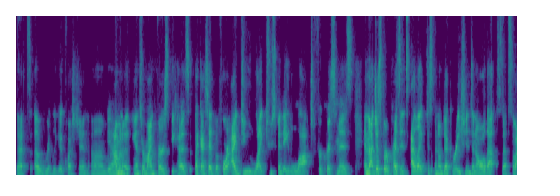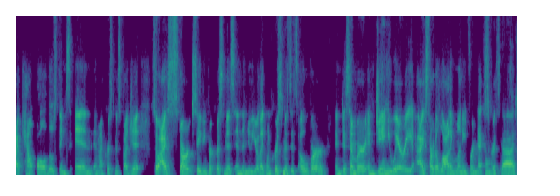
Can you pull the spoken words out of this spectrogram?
That's a really good question. Um, yeah. I'm going to answer mine first because, like I said before, I do like to spend a lot for Christmas and not just for presents. I like to spend on decorations and all that stuff. So I count all of those things in in my Christmas budget. So I start saving for Christmas in the new year. Like when Christmas is over in December and January, I start allotting money for next oh Christmas. Gosh.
